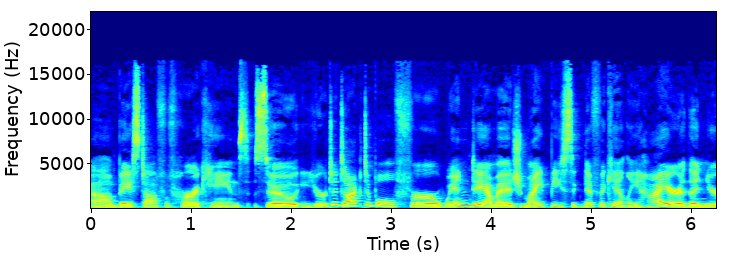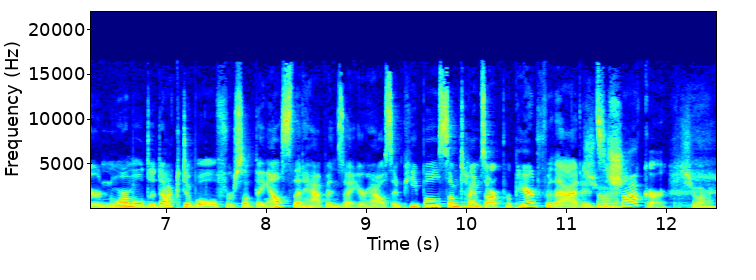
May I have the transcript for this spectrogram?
um, based off of hurricanes. So your deductible for wind damage might be significantly higher than your normal deductible for something else that happens at your house. And people sometimes aren't prepared for that. It's Sure. a shocker Sure.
